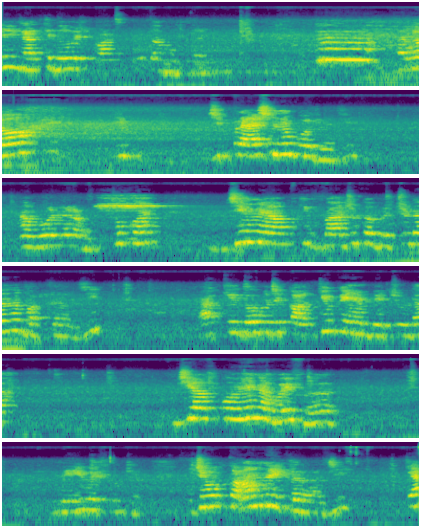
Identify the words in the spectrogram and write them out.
नहीं रात के दो बजे सा तब होता है। हेलो? जी प्रयास बोल रहे जी। हाँ बोल रहा हूँ। तो कौन? जी, मैं आपकी बाजू का बेचूड़ा ना बकता हूँ, जी। आपके दो बजे कॉल क्यों के हैं बेचूड़ा। जी, आपको है ना वाइफ मेरी वाइफ क्या? जो काम नहीं कर रहा, जी। क्या?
